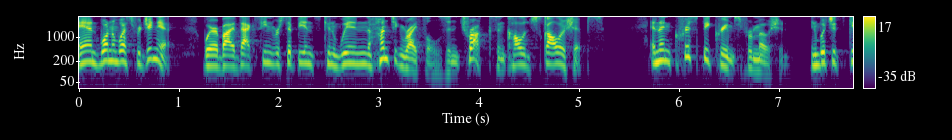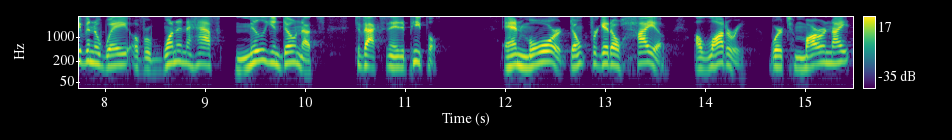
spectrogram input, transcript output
And one in West Virginia, whereby vaccine recipients can win hunting rifles and trucks and college scholarships. And then Krispy Kreme's promotion, in which it's given away over one and a half million donuts to vaccinated people. And more. Don't forget Ohio, a lottery where tomorrow night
